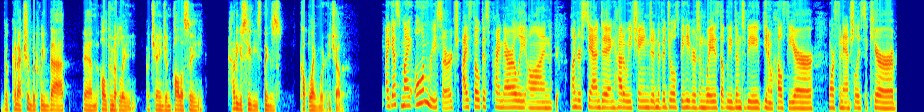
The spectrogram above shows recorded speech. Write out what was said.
the connection between that and ultimately a change in policy how do you see these things coupling with each other? I guess my own research, I focus primarily on yeah. understanding how do we change individuals' behaviors in ways that lead them to be, you know, healthier, more financially secure,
